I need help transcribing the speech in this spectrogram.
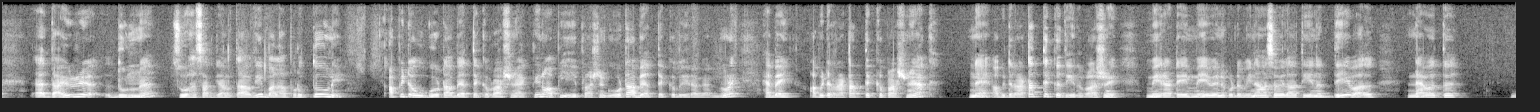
ධෛර්ය දුන්න සුවහසක් ජනතාවගේ බලාපොරොත්තු වුණේ. අපිට ගෝටාබයත් එක්ක ප්‍රශ්නයක් තියෙනවා. අපි මේ ප්‍රශ්න ගෝටාබයත් එක්ක බේර ගන්න ඕනේ. හැබැයි අපිට රටත් එක්ක ප්‍රශ්නයක් නෑ. අපිට රටත් එක්ක තියෙන ප්‍රශ්නේ මේ රටේ මේ වෙනකොට විනාශ වෙලා තියෙන දේවල් නැවත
